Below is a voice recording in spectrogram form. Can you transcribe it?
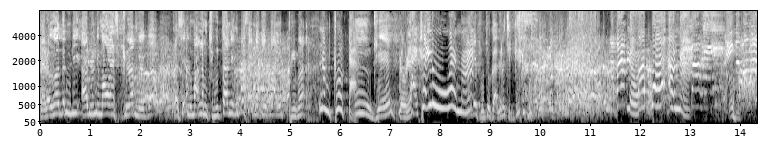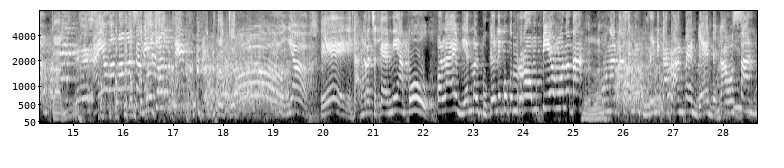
Kalau ngoten di anu 15 gram ya Pak, kasih lumak 6 juta niku pas nek Pak lebih Pak. 6 juta. Nggih. Lho lak seluwe nak. Ini bojo gak kerja. Lho apa oh, nak? Kok Ayo ngomong. Kak. Ayo ngomong. Keprojot. Eh, Keprojot. Oh iya, eh gak ngrejekeni aku. Polahe biyen mlebu kene ku kemerompiong ngono ta. Wong atase mlebure katokan pendek mbek kaosan.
